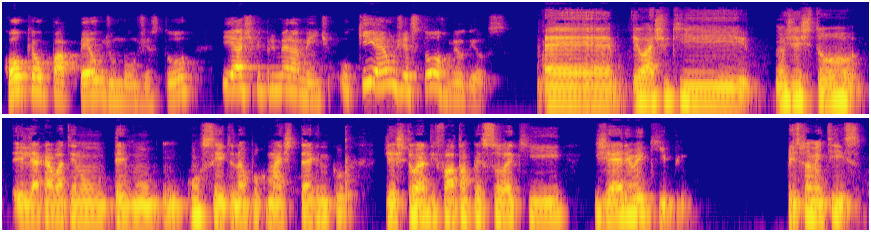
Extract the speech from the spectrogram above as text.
qual que é o papel de um bom gestor, e acho que, primeiramente, o que é um gestor, meu Deus? É, eu acho que um gestor, ele acaba tendo um termo, um conceito, né, um pouco mais técnico. Gestor é, de fato, uma pessoa que gere uma equipe. Principalmente isso.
